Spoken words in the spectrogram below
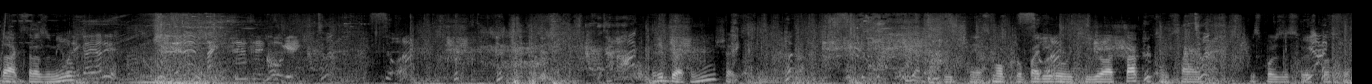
Так, сразу минус. Ребята, не мешайте. Отлично, я смог парировать ее атаку, тем самым используя свою способность.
